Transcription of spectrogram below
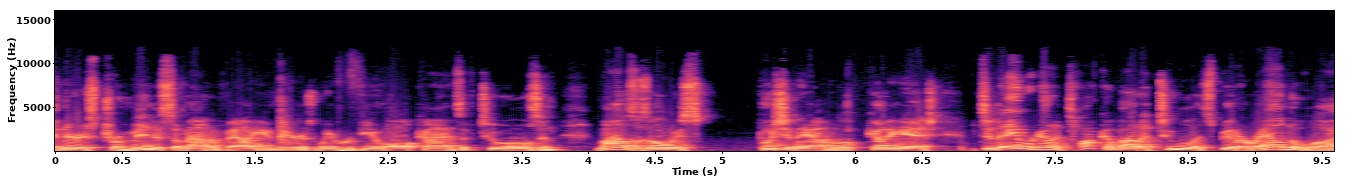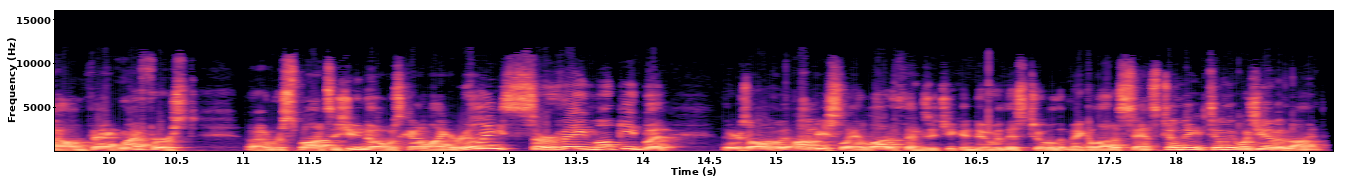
and there is tremendous amount of value there as we review all kinds of tools. And Miles is always pushing the envelope, cutting edge. Today we're going to talk about a tool that's been around a while. In fact, my first uh, response, as you know, was kind of like, really? SurveyMonkey? But there's obviously a lot of things that you can do with this tool that make a lot of sense. Tell me, tell me what you have in mind.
